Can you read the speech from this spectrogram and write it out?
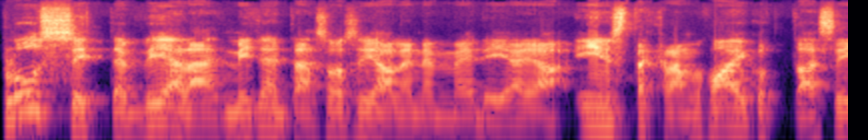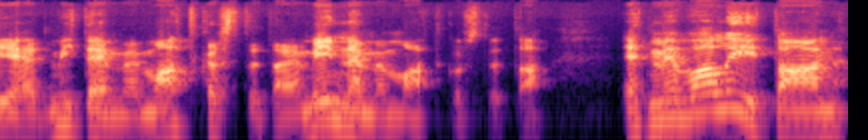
Plus sitten vielä, että miten tämä sosiaalinen media ja Instagram vaikuttaa siihen, että miten me matkustetaan ja minne me matkustetaan. Että me valitaan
